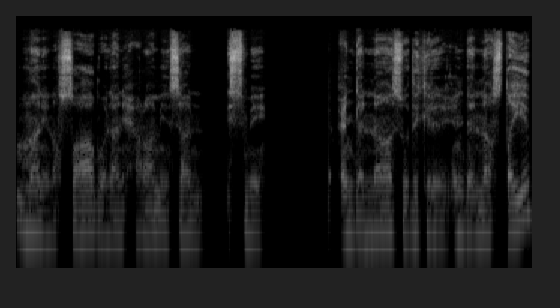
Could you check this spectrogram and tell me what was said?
ماني نصاب ولا أني حرامي إنسان اسمي عند الناس وذكري عند الناس طيب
